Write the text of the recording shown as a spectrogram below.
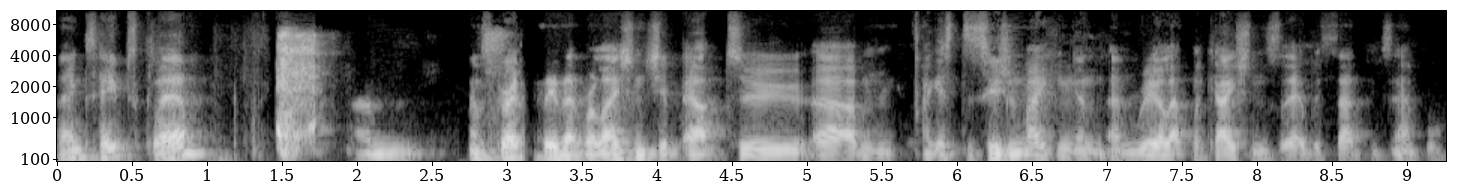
Thanks heaps, Claire. Um, it's great to see that relationship out to, um, I guess, decision making and, and, real applications there with that example.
